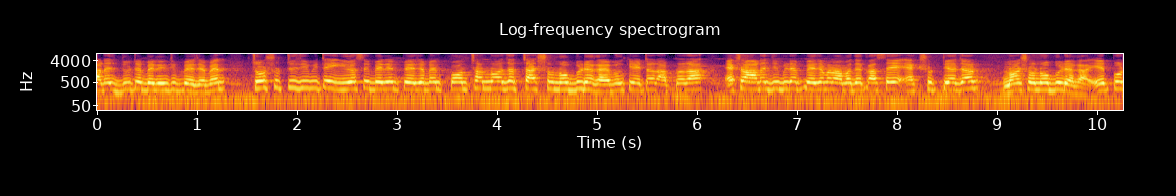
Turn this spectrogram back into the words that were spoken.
আঠাশ দুইটা ভ্যারিয়েন্টই পেয়ে যাবেন। চৌষট্টি জিবিটা ইউএসএ ভ্যারিয়েন্ট পেয়ে যাবেন পঞ্চান্ন হাজার চারশো নব্বই টাকা এবং কি এটার আপনারা একশো আঠাশ জিবিটা পেয়ে যাবেন আমাদের কাছে একষট্টি হাজার নয়শো নব্বই টাকা। এরপর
